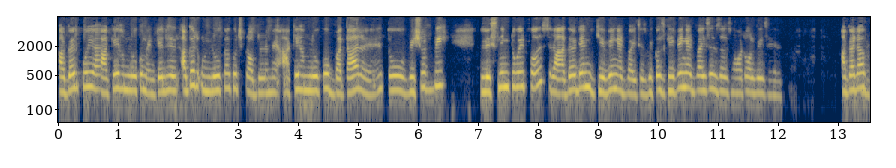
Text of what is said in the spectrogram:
अगर कोई आके हम लोग को मेंटल हेल्थ अगर उन लोगों का कुछ प्रॉब्लम है, आके हम लोग को बता रहे हैं तो we should be listening to it first rather than giving advices because giving advices does not always help. अगर आप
